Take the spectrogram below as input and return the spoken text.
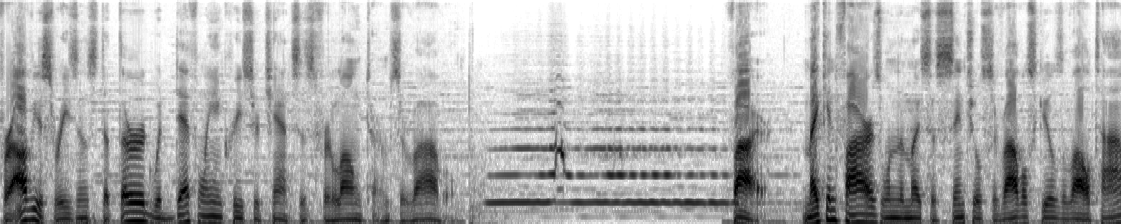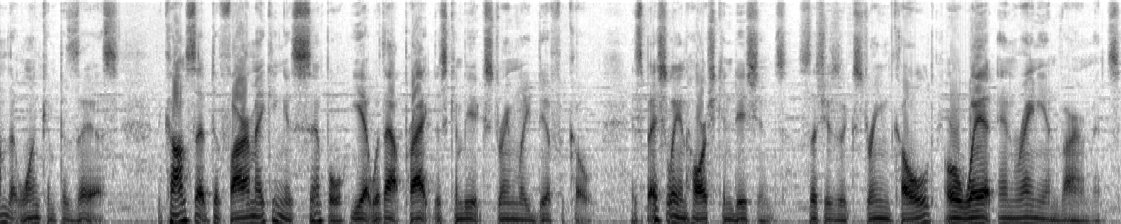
For obvious reasons, the third would definitely increase your chances for long-term survival. Fire. Making fire is one of the most essential survival skills of all time that one can possess. The concept of fire making is simple, yet without practice can be extremely difficult, especially in harsh conditions, such as extreme cold or wet and rainy environments.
